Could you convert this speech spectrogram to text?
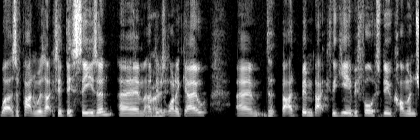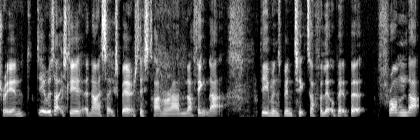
well as a fan was actually this season. Um, right. I didn't want to go, um, the, but I'd been back the year before to do commentary, and it was actually a nice experience this time around. And I think that Demon's been ticked off a little bit, but from that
